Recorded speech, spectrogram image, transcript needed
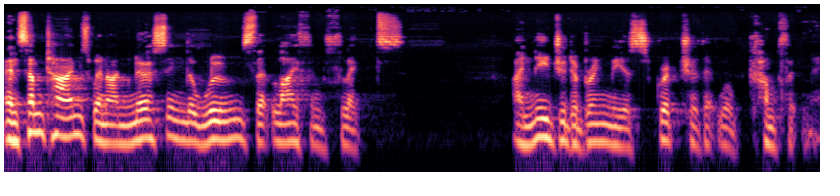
And sometimes when I'm nursing the wounds that life inflicts, I need you to bring me a scripture that will comfort me.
